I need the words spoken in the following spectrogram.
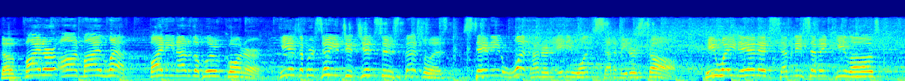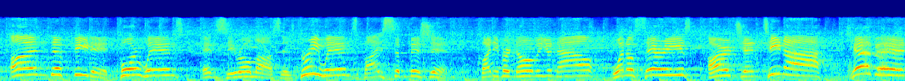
the fighter on my left, fighting out of the blue corner. He is a Brazilian Jiu-Jitsu specialist, standing 181 centimeters tall. He weighed in at 77 kilos, undefeated, four wins and zero losses, three wins by submission. Fighting for Nova Unao, Buenos Aires, Argentina, Kevin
